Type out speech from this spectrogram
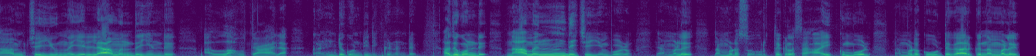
നാം ചെയ്യുന്ന എല്ലാം എന്ത് ചെയ്യുന്നുണ്ട് അള്ളാഹു താല കണ്ടുകൊണ്ടിരിക്കുന്നുണ്ട്. അതുകൊണ്ട് നാം എന്ത് ചെയ്യുമ്പോഴും നമ്മൾ നമ്മുടെ സുഹൃത്തുക്കളെ സഹായിക്കുമ്പോൾ നമ്മുടെ കൂട്ടുകാർക്ക് നമ്മൾ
